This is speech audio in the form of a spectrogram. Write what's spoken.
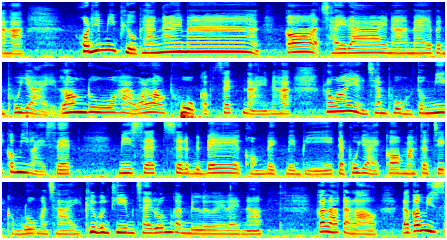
นะคะ คนที่มีผิวแพ้ง่ายมาก ก็ใช้ได้นะ แม้จะเป็นผู้ใหญ่ ลองดูค่ะว่าเราถูกกับเซตไหนนะคะ เพราะว่าอย่างแชมพูของ Atomy ก็มีหลายเซต มีเซต Cerebebe ของเด็ก baby แต่ผู้ใหญ่ก็มักจะจิกของลูกมาใช้ คือบางทีมใช้ร่วมกันไปเลยเลยนะ ก็แล้วแต่เรา แล้วก็มีเซ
